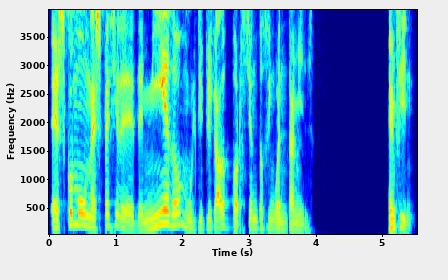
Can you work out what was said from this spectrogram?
Es como una especie de, miedo multiplicado por 150.000. En fin,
